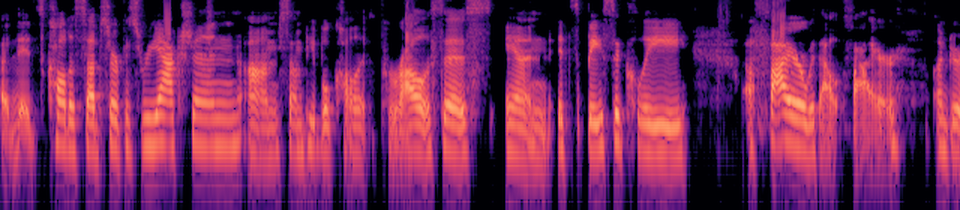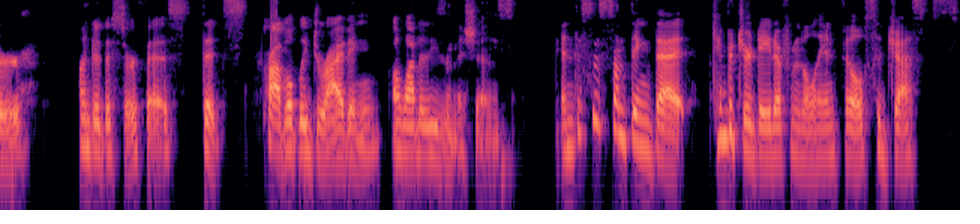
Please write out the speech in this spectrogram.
it's called a subsurface reaction. Um, some people call it pyrolysis, and it's basically a fire without fire under under the surface that's probably driving a lot of these emissions. And this is something that temperature data from the landfill suggests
